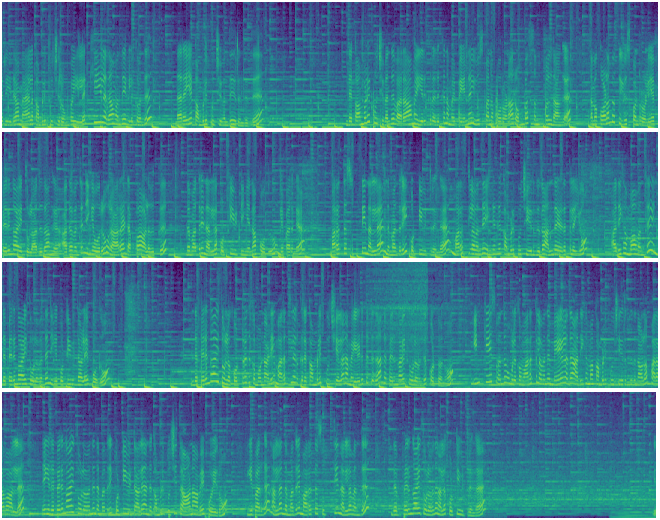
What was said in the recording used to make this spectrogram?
தெரியுதா? மேலே கம்பளிப்பூச்சி ரொம்ப இல்லை. கீழே தான் வந்து எங்களுக்கு வந்து நிறைய கம்பளிப்பூச்சி வந்து இருந்தது. இந்த கம்பளிப்பூச்சி வந்து வராமல் இருக்கிறதுக்கு நம்ம இப்போ என்ன யூஸ் பண்ண போகிறோன்னா ரொம்ப சிம்பிள் தாங்க. நம்ம குழம்புக்கு யூஸ் பண்ணுறோம் இல்லையா? பெருங்காயத்தூள் அதுதாங்க. அதை வந்து நீங்கள் ஒரு ஒரு அரை டப்பா அளவுக்கு இந்த மாதிரி நல்லா கொட்டி விட்டிங்கன்னா போதும். இங்கே பாருங்கள் மரத்தை சுற்றி நல்லா இந்த மாதிரி கொட்டி விட்டுருங்க. மரத்தில் வந்து எங்கெங்கே கம்பளிப்பூச்சி இருந்ததோ அந்த இடத்துலையும் அதிகமாக வந்து இந்த பெருங்காயத்தூளை வந்து நீங்கள் கொட்டி விட்டாலே போதும். இந்த பெருங்காயத்தூளை கொட்டுறதுக்கு முன்னாடி மரத்தில் இருக்கிற கம்பளி பூச்சியெல்லாம் நம்ம எடுத்துட்டு தான் அந்த பெருங்காயத்தூளை வந்து கொட்டணும். இன்கேஸ் வந்து உங்களுக்கு மரத்தில் வந்து மேலே தான் அதிகமாக கம்பளி பூச்சி இருந்ததுனாலும் பரவாயில்ல. நீங்கள் இந்த பெருங்காயத்தூளை வந்து இந்த மாதிரி கொட்டி விட்டாலே அந்த கம்பளி பூச்சி தானாகவே போயிடும் இங்கே பாருங்கள் நல்லா இந்த மாதிரி மரத்தை சுற்றி நல்லா வந்து இந்த பெருங்காயத்தூளை வந்து நல்லா கொட்டி விட்டுருங்க.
